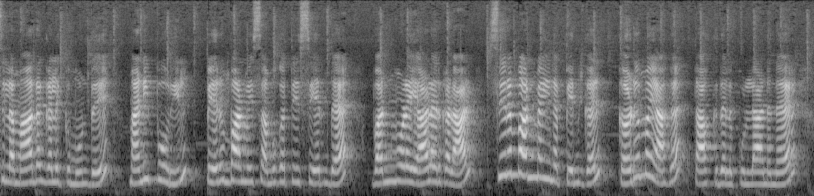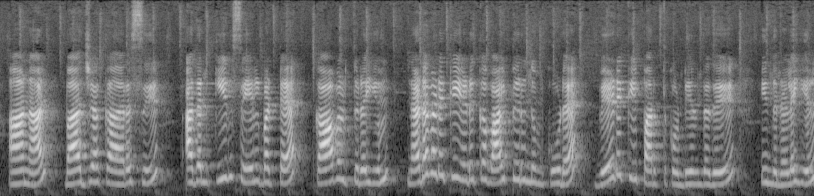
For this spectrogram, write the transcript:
சில மாதங்களுக்கு முன்பு மணிப்பூரில் பெரும்பான்மை சமூகத்தை சேர்ந்த வன்முறையாளர்களால் சிறுபான்மையின பெண்கள் கடுமையாக தாக்குதலுக்குள்ளானனர். ஆனால் பாஜக அரசு அதன் கீழ் செயல்பட்ட காவல்துறையும் நடவடிக்கை எடுக்க வாய்ப்பிருந்தும் கூட வேடிக்கை பார்த்து கொண்டிருந்தது. இந்த நிலையில்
